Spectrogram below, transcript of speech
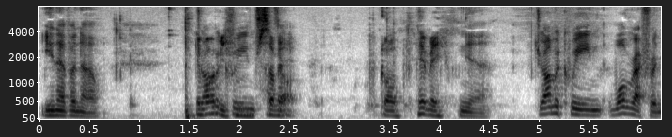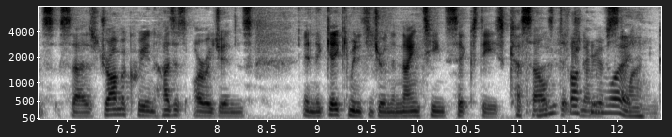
you never know. It might be queen has Go on, hit me. Yeah. Drama Queen, one reference says Drama Queen has its origins in the gay community during the 1960s. Cassell's No Dictionary of way. Slang.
